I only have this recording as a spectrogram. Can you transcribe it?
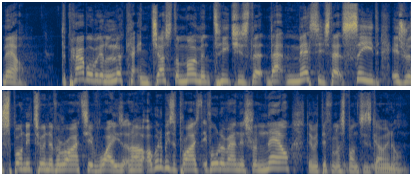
Now, the parable we're going to look at in just a moment teaches that that message, that seed, is responded to in a variety of ways. And I, I wouldn't be surprised if all around this room now there are different responses going on,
